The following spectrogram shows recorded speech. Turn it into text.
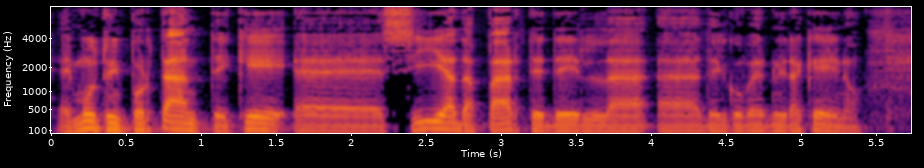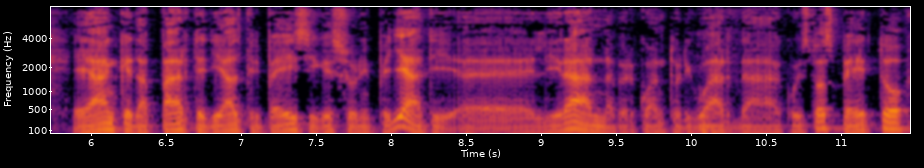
è molto importante che eh, sia da parte del, eh, del, governo iracheno e anche da parte di altri paesi che sono impegnati, eh, l'Iran per quanto riguarda questo aspetto,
